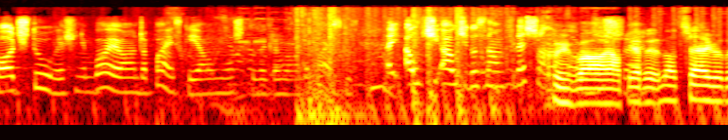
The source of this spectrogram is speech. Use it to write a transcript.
Chodź tu, ja się nie boję, mam japoński, ja muszę to wygrać, mam japoński. Ej, auci, auci, dostałem flesza na Kurwa, ja morze. pierdolę, dlaczego?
